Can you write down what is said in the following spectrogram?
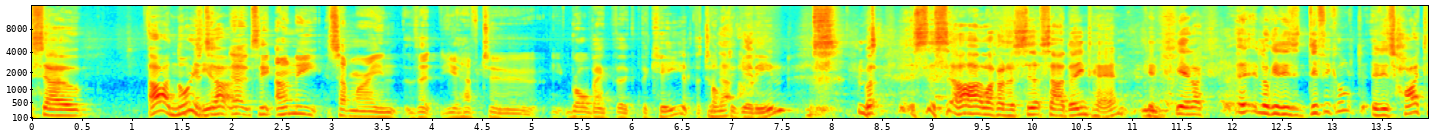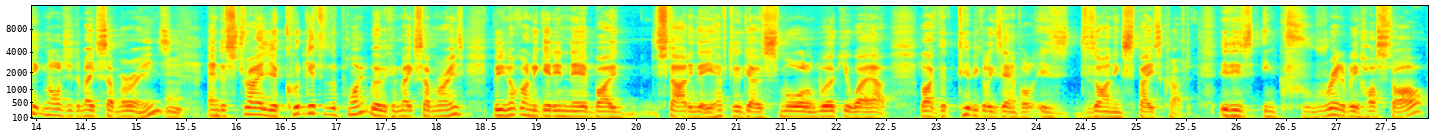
So, Ah, oh, noisy. It's, oh. no, it's the only submarine that you have to roll back the, the key at the top No. to get in. But, oh, ah, like on a sardine tan. Yeah, mm. yeah, like, uh, look, it is difficult. It is high technology to make submarines, mm. and Australia could get to the point where we can make submarines, but you're not going to get in there by starting there. You have to go small and work your way up. Like the typical example is designing spacecraft. It is incredibly hostile,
